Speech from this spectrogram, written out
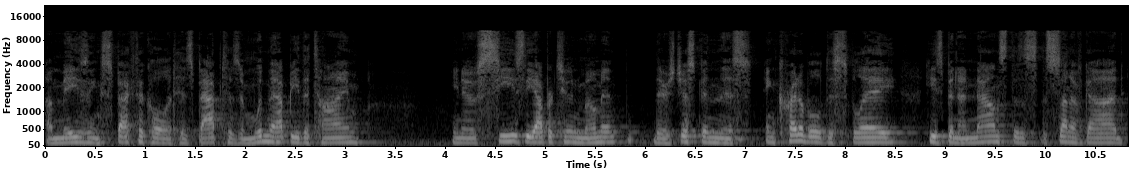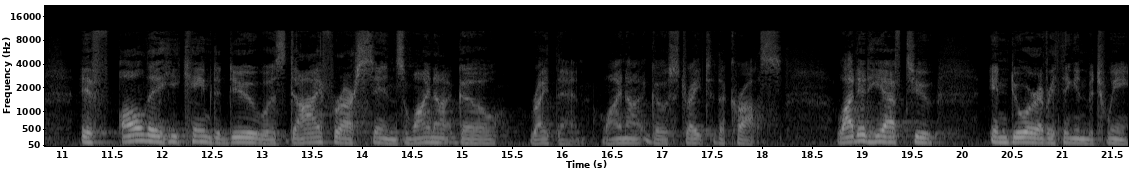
amazing spectacle at his baptism, wouldn't that be the time? You know, seize the opportune moment. There's just been this incredible display. He's been announced as the Son of God. If all that he came to do was die for our sins, why not go right then? Why not go straight to the cross? Why did he have to endure everything in between?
